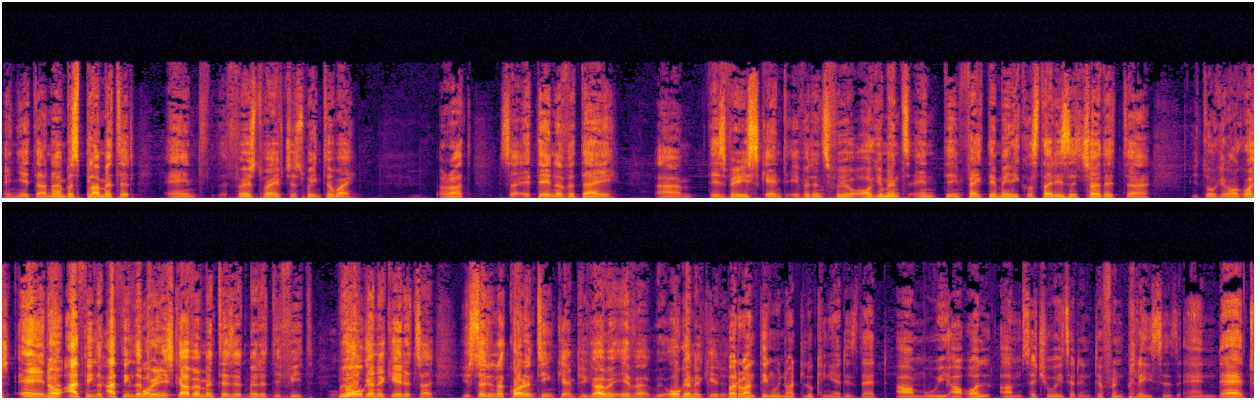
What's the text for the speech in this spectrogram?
and yet our numbers plummeted and the first wave just went away. All right. So at the end of the day, um, there's very scant evidence for your argument, and in fact, there are medical studies that show that uh, you're talking hogwash. And No, I think- the, I think the British government has admitted defeat. We're I all going to get it. So you sit in a quarantine camp, you go wherever, we're all going to get it. But one thing we're not looking at is that um, we are all um, situated in different places, and that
